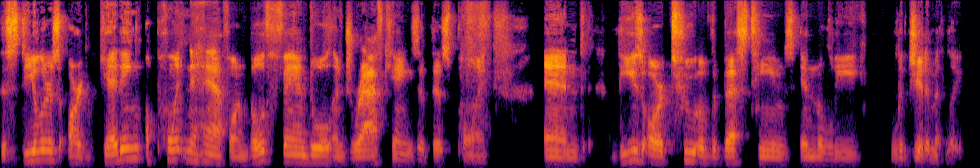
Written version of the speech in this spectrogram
The Steelers are getting a point and a half on both FanDuel and DraftKings at this point. And these are two of the best teams in the league legitimately.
